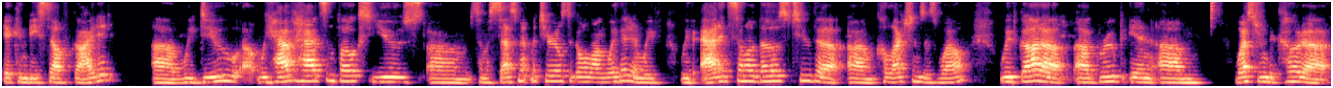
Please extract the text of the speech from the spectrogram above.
It can be self-guided. Uh, we do, uh, we have had some folks use um, some assessment materials to go along with it, and we've we've added some of those to the um, collections as well. We've got a, a group in um, Western Dakota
